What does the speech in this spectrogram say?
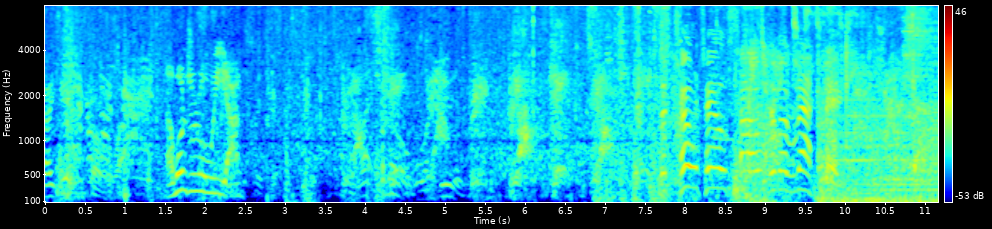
a useful one. I wonder who he answers to. Let's know what to do. The telltale sound of a Ratling.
